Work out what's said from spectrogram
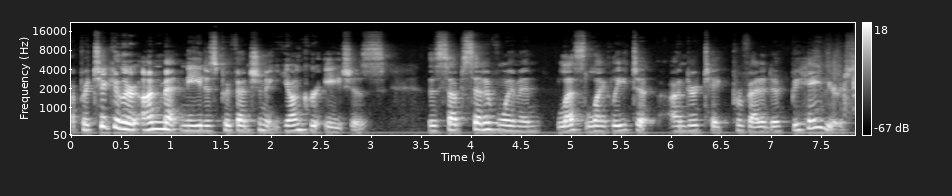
A particular unmet need is prevention at younger ages, the subset of women less likely to undertake preventative behaviors.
